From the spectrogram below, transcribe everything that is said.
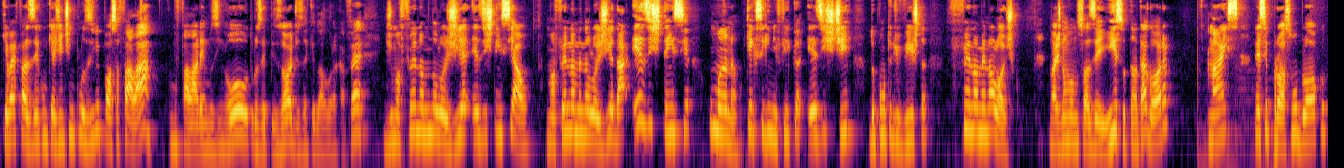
que vai fazer com que a gente, inclusive, possa falar como falaremos em outros episódios aqui do Agora Café, de uma fenomenologia existencial, uma fenomenologia da existência humana. O que, que significa existir do ponto de vista fenomenológico? Nós não vamos fazer isso tanto agora, mas nesse próximo bloco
